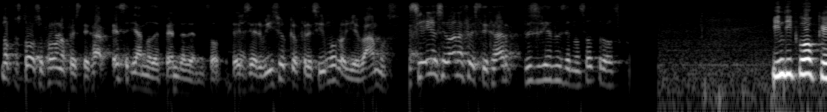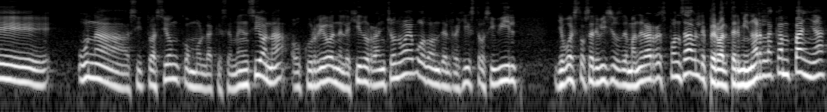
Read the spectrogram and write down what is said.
No, pues todos se fueron a festejar. Ese ya no depende de nosotros. El servicio que ofrecimos lo llevamos. Si ellos se van a festejar, pues eso ya no es de nosotros. Indicó que una situación como la que se menciona ocurrió en el ejido Rancho Nuevo, donde el registro civil llevó estos servicios de manera responsable, pero al terminar la campaña,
